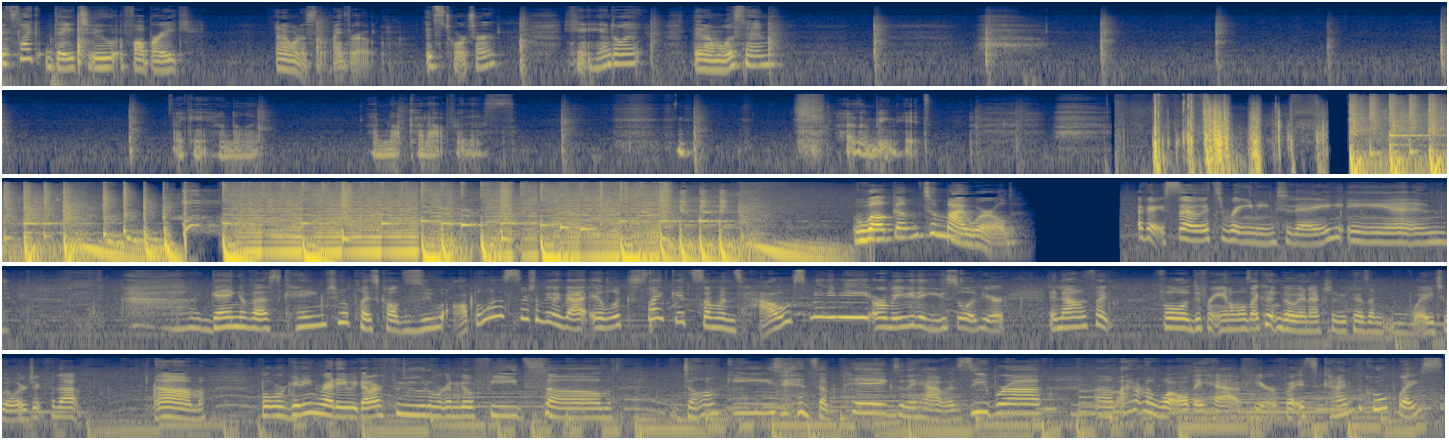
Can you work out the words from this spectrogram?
It's like day two of fall break, and I want to slit my throat. It's torture. I can't handle it. Then I'm listening. I can't handle it. I'm not cut out for this. As I'm being hit. Welcome to my world. Okay, so it's raining today, and a gang of us came to a place called Zoopolis or something like that. It looks like it's someone's house, maybe, or maybe they used to live here, and now it's like full of different animals. I couldn't go in actually because I'm way too allergic for that. Um, but we're getting ready. We got our food, and we're gonna go feed some donkeys and some pigs and they have a zebra. Um, I don't know what all they have here, but it's kind of a cool place.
